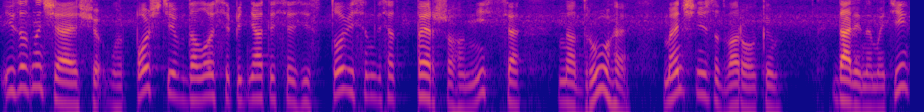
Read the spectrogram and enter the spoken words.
і зазначає, що Укрпошті вдалося піднятися зі 181 місця на друге менш ніж за два роки. Далі на меті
